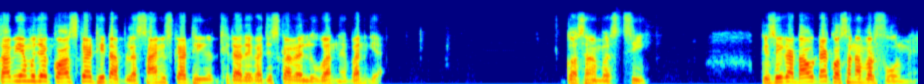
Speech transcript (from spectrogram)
तब ये मुझे cos square theta plus sine square theta देगा जिसका वैल्यू वन है बन गया। क्वेश्चन नंबर सी किसी का डाउट है क्वेश्चन नंबर फोर में।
